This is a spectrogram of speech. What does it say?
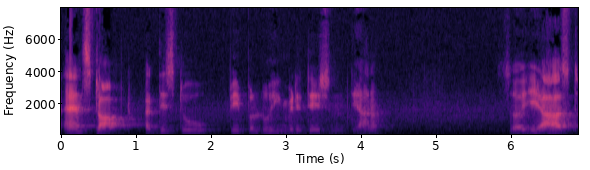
and stopped at these two people doing meditation, dhyana. So he asked,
